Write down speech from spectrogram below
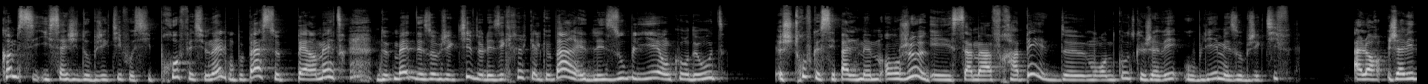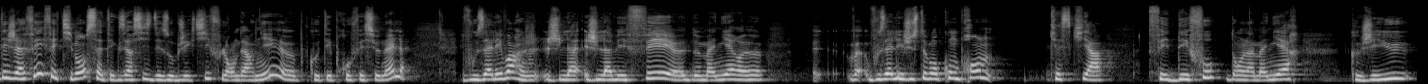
comme il s'agit d'objectifs aussi professionnels, on peut pas se permettre de mettre des objectifs, de les écrire quelque part et de les oublier en cours de route. Je trouve que c'est pas le même enjeu et ça m'a frappé de me rendre compte que j'avais oublié mes objectifs. Alors, j'avais déjà fait effectivement cet exercice des objectifs l'an dernier, euh, côté professionnel. Vous allez voir, je, l'avais fait euh, de manière... Euh, vous allez justement comprendre qu'est-ce qui a fait défaut dans la manière que j'ai eu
